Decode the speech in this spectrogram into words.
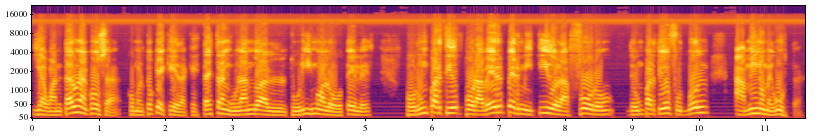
Y aguantar una cosa como el toque de queda, que está estrangulando al turismo, a los hoteles, por un partido, por haber permitido el aforo de un partido de fútbol, a mí no me gusta.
